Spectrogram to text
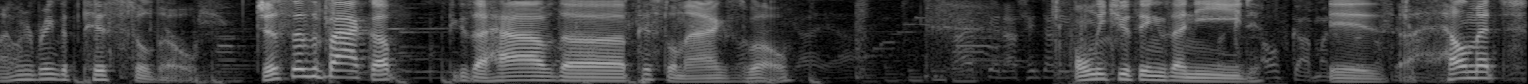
I want to bring the pistol though. Just as a backup, because I have the pistol mags as well. Only two things I need is a helmet,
